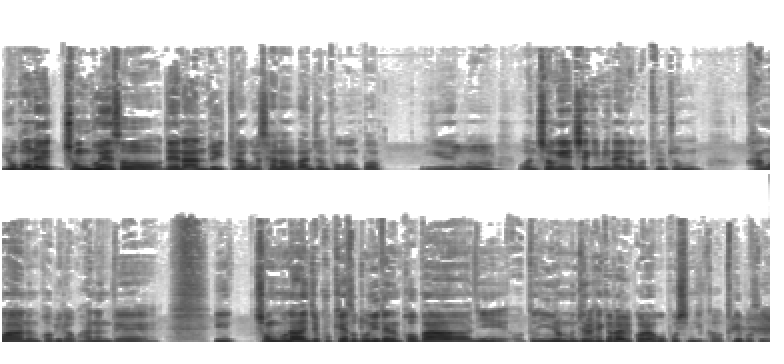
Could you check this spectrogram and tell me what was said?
요번에 정부에서 낸 안도 있더라고요. 산업안전보건법. 이게 뭐 네. 원청의 책임이나 이런 것들을 좀 강화하는 법이라고 하는데 이 정부나 이제 국회에서 논의되는 법안이 어떤 이런 문제를 해결할 거라고 보십니까? 어떻게 보세요?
